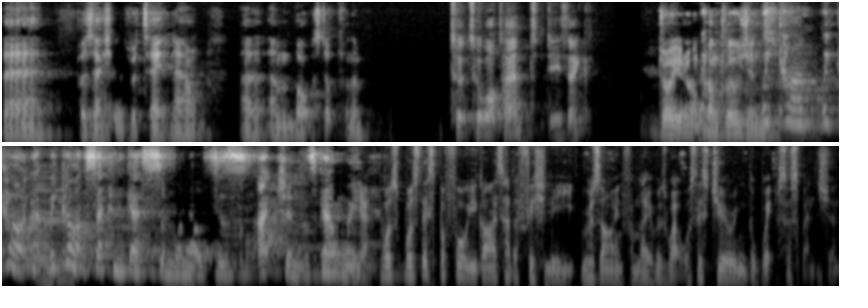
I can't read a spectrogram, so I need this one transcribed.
their possessions were taken out uh, and boxed up for them. To, to what end, do you think? Draw your own conclusions. We can't, we can't, we can't second guess someone else's actions, can we? yeah. Was was this before you guys had officially resigned from Labour as well? Was this during the whip suspension?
